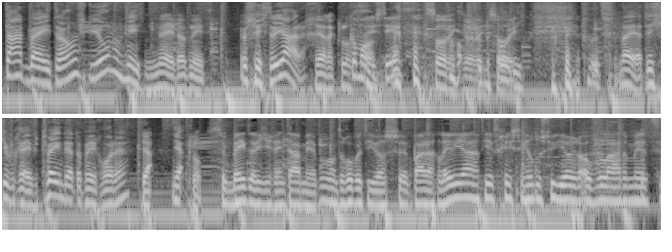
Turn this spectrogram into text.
Taart bij je trouwens, Guillaume, nog niet? Nee, dat niet. was gisteren jarig. Ja, dat klopt. Kom. Gefeliciteerd. sorry, sorry, sorry. Goed, nou ja, het is je vergeven. 32 ben je geworden, hè? Ja, Ja. klopt. Het is ook beter dat je geen taart meer hebt. Want Robert die was eh, paar dagen geleden jarig. Die heeft gisteren heel de studio overladen met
